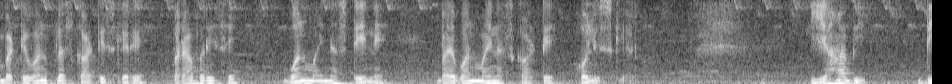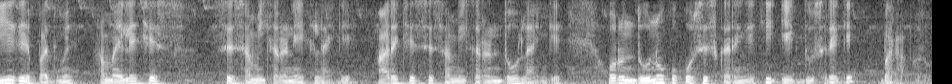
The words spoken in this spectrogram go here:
बटे वन प्लस काट स्केरे बराबरी से one minus tan A by one minus काटे होल स्केयर यहाँ भी दिए गए पद में हम LHS से समीकरण एक लाएँगे, आरएचएस से समीकरण दो लाएँगे और उन दोनों को कोशिश करेंगे कि एक दूसरे के बराबर हो।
